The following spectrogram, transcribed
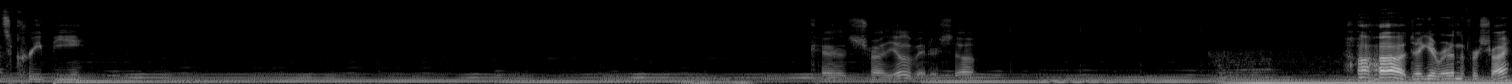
that's creepy. Okay, let's try the elevator. So... Haha, did I get right on the first try?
